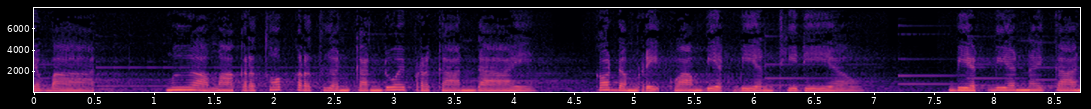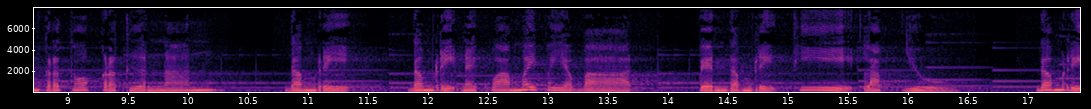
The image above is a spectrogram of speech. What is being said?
ยาบาท เมื่อมากระทบกระเทือนกันด้วยประการใด ก็ดำริความเบียดเบียนทีเดียว เบียดเบียนในการกระทบกระเทือนนั้นดำริดำริในความไม่พยาบาท เป็นดำริที่ลับอยู่ดำริ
